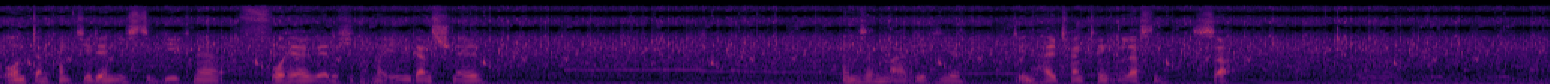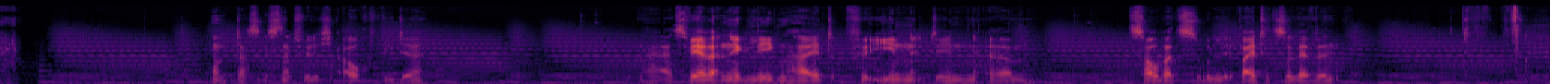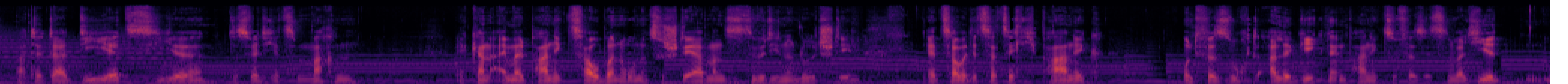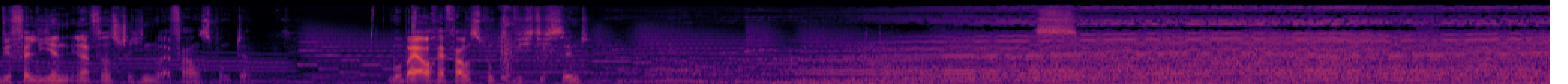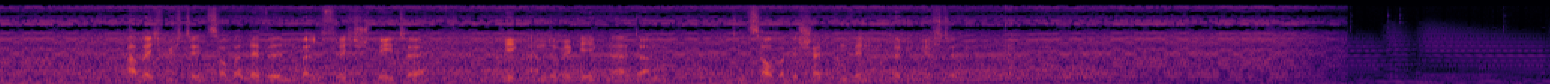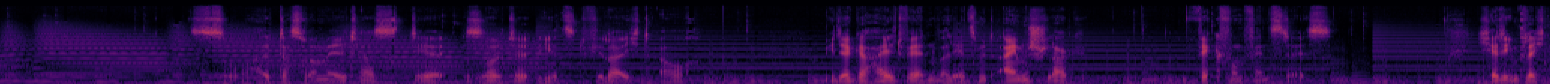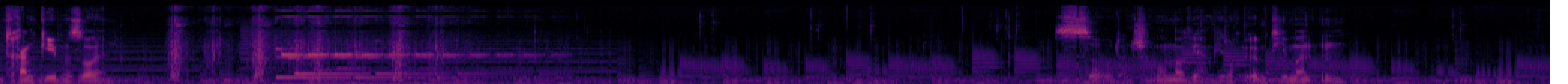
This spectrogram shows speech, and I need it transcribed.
Und dann kommt hier der nächste Gegner. Vorher werde ich nochmal eben ganz schnell unseren Magier hier den Heiltrank trinken lassen. So. Und das ist natürlich auch wieder... Naja, es wäre eine Gelegenheit für ihn, den ähm, Zauber zu, weiter zu leveln. Warte, da die jetzt hier... Das werde ich jetzt machen. Er kann einmal Panik zaubern, ohne zu sterben, ansonsten würde hier eine Null stehen. Er zaubert jetzt tatsächlich Panik und versucht, alle Gegner in Panik zu versetzen, weil hier, wir verlieren in Anführungsstrichen nur Erfahrungspunkte. Wobei auch Erfahrungspunkte wichtig sind. Aber ich möchte den Zauber leveln, weil ich vielleicht später gegen andere Gegner dann den Zauber gescheit anwenden können möchte. So, halt, das war Meltas. Der sollte jetzt vielleicht auch wieder geheilt werden, weil er jetzt mit einem Schlag weg vom Fenster ist. Ich hätte ihm vielleicht einen Trank geben sollen. So, dann schauen wir mal. Wir haben hier doch irgendjemanden.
